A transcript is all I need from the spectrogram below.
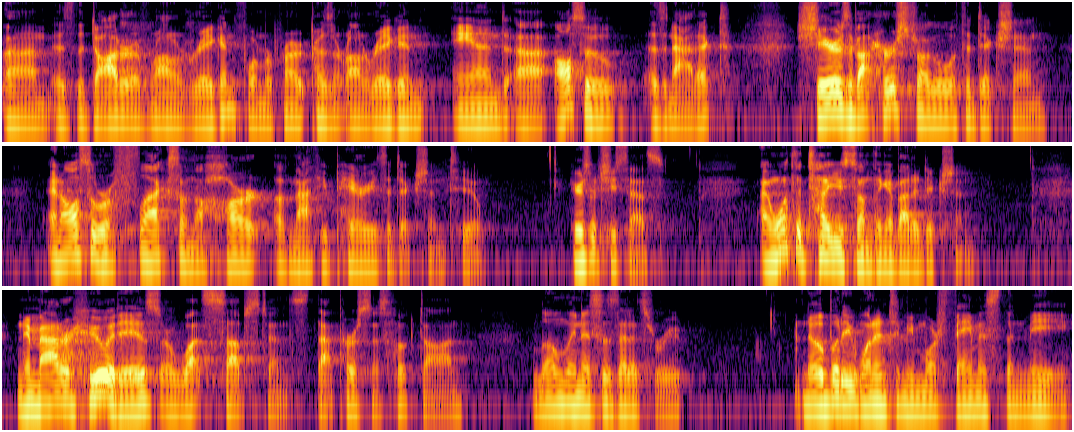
um, is the daughter of Ronald Reagan, former President Ronald Reagan, and uh, also as an addict, shares about her struggle with addiction and also reflects on the heart of Matthew Perry's addiction, too. Here's what she says I want to tell you something about addiction. No matter who it is or what substance that person is hooked on, loneliness is at its root. Nobody wanted to be more famous than me,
